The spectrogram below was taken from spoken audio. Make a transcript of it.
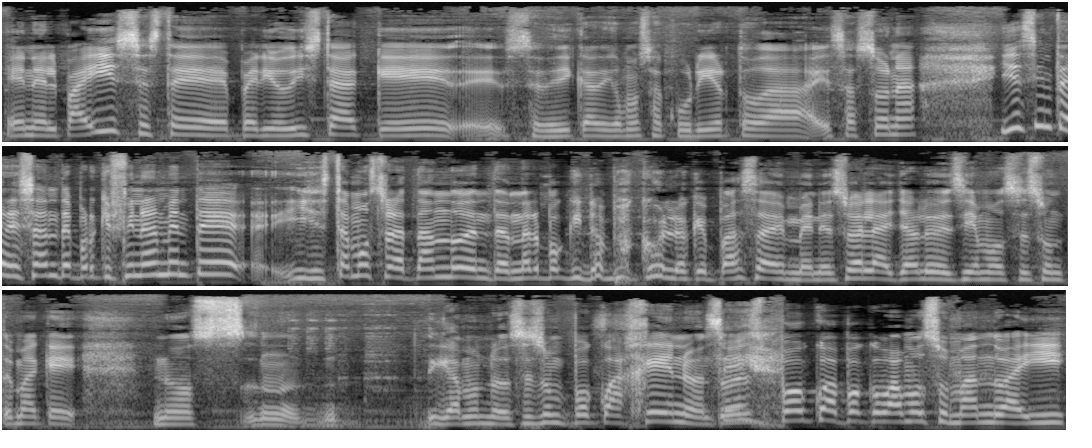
en el país, este periodista que eh, se dedica, digamos, a cubrir toda esa zona. Y es interesante porque finalmente, y estamos tratando de entender poquito a poco lo que pasa en Venezuela, ya lo decíamos, es un tema que nos, digamos, nos es un poco ajeno. Entonces, poco a poco vamos sumando ahí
